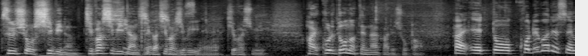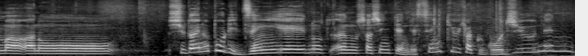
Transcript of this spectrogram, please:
通称シビなん千葉市美なんですね。千葉市美ね千葉市美はい。これどんな展覧会でしょうか？はい、えっと、これはですね、まああのー主題の通り前衛のあの写真展で1950年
